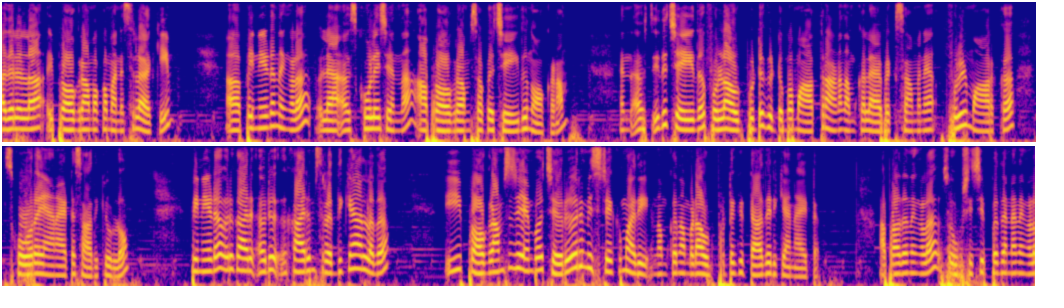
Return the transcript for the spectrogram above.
അതിലുള്ള ഈ പ്രോഗ്രാമൊക്കെ മനസ്സിലാക്കി പിന്നീട് നിങ്ങൾ സ്കൂളിൽ ചെന്ന് ആ പ്രോഗ്രാംസൊക്കെ ചെയ്തു നോക്കണം. ഇത് ചെയ്ത് ഫുൾ ഔട്ട്പുട്ട് കിട്ടുമ്പോൾ മാത്രമാണ് നമുക്ക് ലാബ് എക്സാമിന് ഫുൾ മാർക്ക് സ്കോർ ചെയ്യാനായിട്ട് സാധിക്കുള്ളൂ. പിന്നീട് ഒരു കാര്യം ഒരു കാര്യം ശ്രദ്ധിക്കാനുള്ളത് ഈ പ്രോഗ്രാംസ് ചെയ്യുമ്പോൾ ചെറിയൊരു മിസ്റ്റേക്ക് മതി നമുക്ക് നമ്മുടെ ഔട്ട്പുട്ട് കിട്ടാതിരിക്കാനായിട്ട്. അപ്പോൾ അത് നിങ്ങൾ സൂക്ഷിച്ച് ഇപ്പോൾ തന്നെ നിങ്ങൾ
